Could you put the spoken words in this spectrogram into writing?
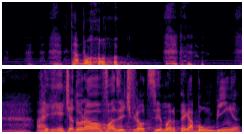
tá bom? Aí o que a gente adorava fazer de final de semana? Pegar bombinha,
